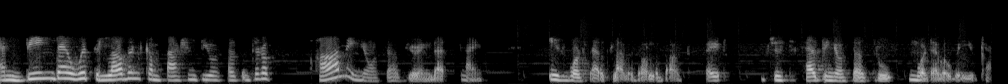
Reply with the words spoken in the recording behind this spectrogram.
and being there with love and compassion to yourself instead of harming yourself during that time is what self love is all about, right? Just helping yourself through whatever way you can.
